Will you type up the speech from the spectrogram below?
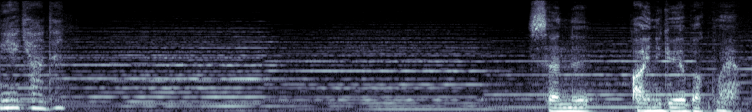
Niye geldin? Senle aynı göğe bakmaya.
